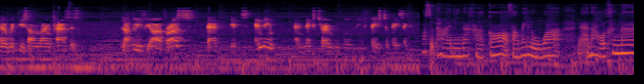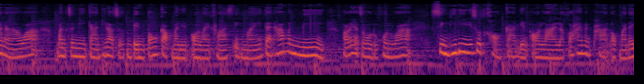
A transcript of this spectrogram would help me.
uh, with these online classes. Luckily for, uh, for us, that it's ending, and next term we will be face to face again. ข้อสุดท้ายนี้นะคะ ก็ฟังไม่รู้ว่าในอนาคตข้างหน้านะว่า มันจะมีการที่เราจะจำเป็นต้องกลับมาเรียนออนไลน์คลาสอีกไหมแต่ถ้ามันมีฟังก็อยากจะบอกทุกคนว่า สิ่งที่ดีที่สุดของการเรียนออนไลน์ แล้วก็ให้มันผ่านออกมาได้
